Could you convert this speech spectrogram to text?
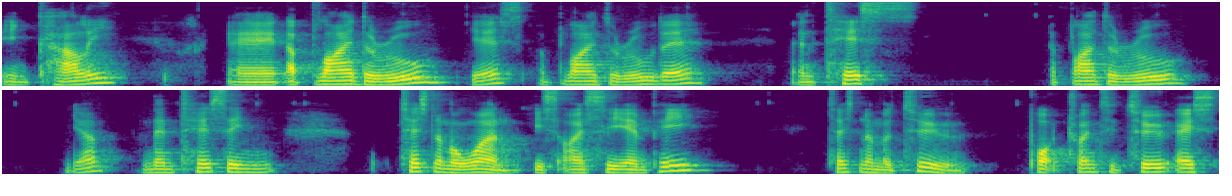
in Kali, and apply the rule. Yes, apply the rule there, and test. Apply the rule. Yep, and then testing test number one is ICMP, test number two, port 22 S,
